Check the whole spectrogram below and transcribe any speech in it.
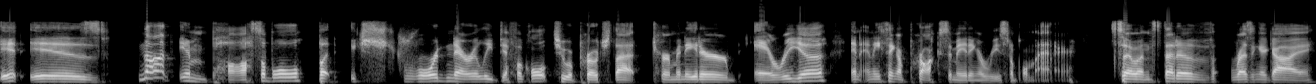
It is not impossible, but extraordinarily difficult to approach that Terminator area in anything approximating a reasonable manner. So instead of resing a guy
